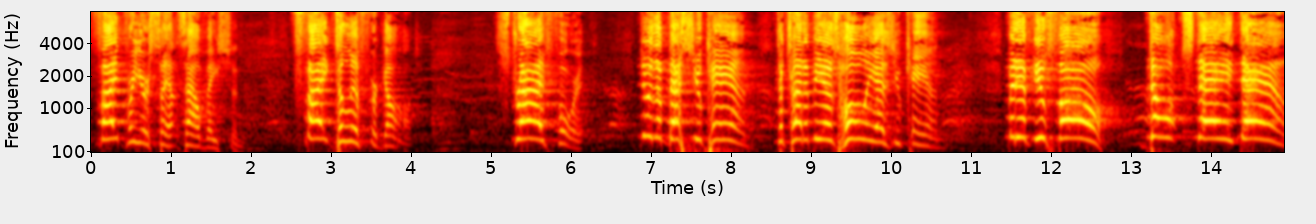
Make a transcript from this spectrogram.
Fight for your salvation. Fight to live for God. Strive for it. Do the best you can to try to be as holy as you can. But if you fall, don't stay down.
